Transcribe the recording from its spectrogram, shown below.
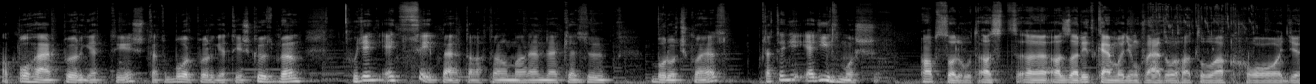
a pohár pörgetés, tehát a borpörgetés közben, hogy egy, egy szép beltartalommal rendelkező borocska ez. Tehát egy, egy izmos. Abszolút. Azt, azzal ritkán vagyunk vádolhatóak, hogy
